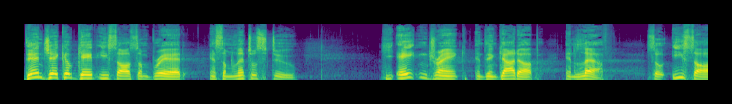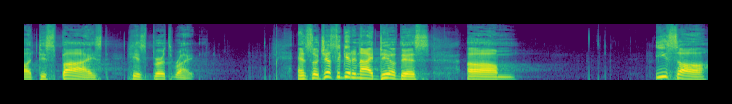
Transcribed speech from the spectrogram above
Then Jacob gave Esau some bread and some lentil stew. He ate and drank and then got up and left. So Esau despised his birthright. And so, just to get an idea of this, um, Esau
